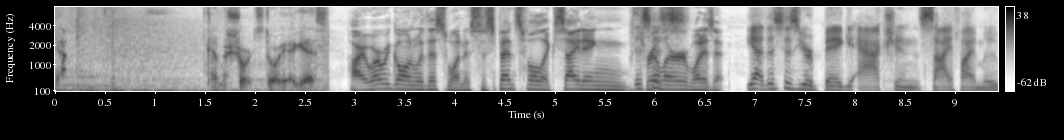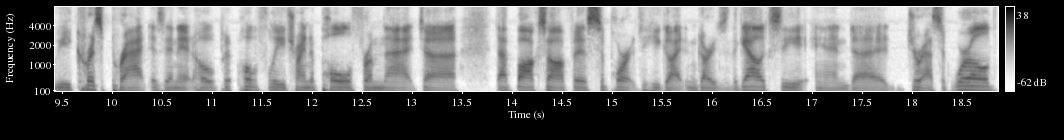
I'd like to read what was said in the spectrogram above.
Yeah. Kind of a short story, I guess. All right, where are we going with this one? Is suspenseful, exciting, This thriller? is- what is it? Yeah, this is your big action sci-fi movie. Chris Pratt is in it. Hope, hopefully, trying to pull from that uh, that box office support that he got in Guardians of the Galaxy and uh, Jurassic World,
